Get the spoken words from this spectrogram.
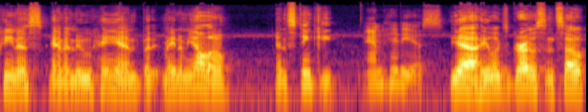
penis and a new hand, but it made him yellow and stinky. And hideous. Yeah, he looks gross. And so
